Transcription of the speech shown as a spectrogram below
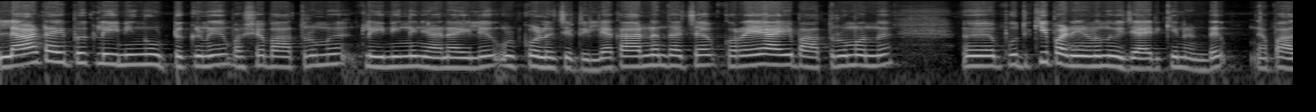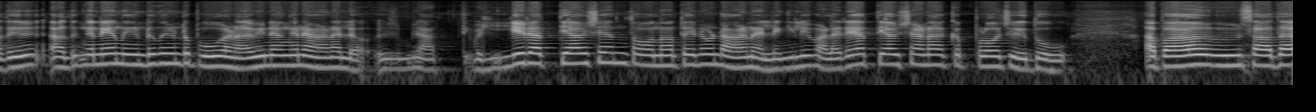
എല്ലാ ടൈപ്പ് ക്ലീനിങ്ങും ഇട്ടിക്കണ്. പക്ഷേ ബാത്റൂം ക്ലീനിങ് ഞാൻ അതിൽ ഉൾക്കൊള്ളിച്ചിട്ടില്ല. കാരണം എന്താ വെച്ചാൽ കുറേ ആയി ബാത്റൂം ഒന്ന് പുതുക്കി പണിയണമെന്ന് വിചാരിക്കുന്നുണ്ട്. അപ്പോൾ അത് അതിങ്ങനെ നീണ്ടു നീണ്ടു പോവുകയാണ്. അത് പിന്നെ അങ്ങനെ ആണല്ലോ വലിയൊരു അത്യാവശ്യം തോന്നാത്തതിനോണ്ടാണ് അല്ലെങ്കിൽ വളരെ അത്യാവശ്യമാണ് അതൊക്കെ എപ്പോഴോ ചെയ്തു പോകും. അപ്പോൾ ആ സാധാ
